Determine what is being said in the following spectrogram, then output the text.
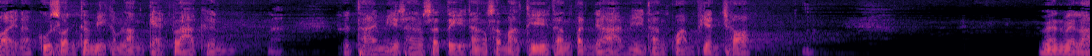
บ่อยๆนะกุศลก็มีกำลังแก่กล้าขึ้นสุดท้ายมีทั้งสติทั้งสมาธิทั้งปัญญามีทั้งความเพียรชอบเพราะนั้นเวลา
